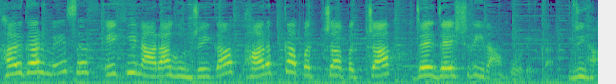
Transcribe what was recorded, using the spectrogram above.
हर घर में सिर्फ एक ही नारा गूंजेगा भारत का बच्चा बच्चा जय जय श्री राम बोलेगा જી હા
